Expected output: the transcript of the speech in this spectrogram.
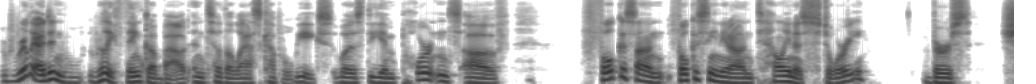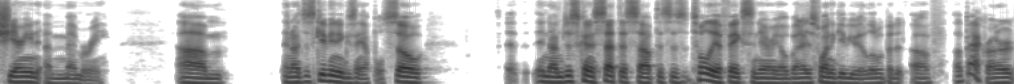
really I didn't really think about until the last couple weeks was the importance of focus on focusing on telling a story versus sharing a memory. Um, and I'll just give you an example. So, uh, and I'm just going to set this up. This is totally a fake scenario, but I just want to give you a little bit of a background or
